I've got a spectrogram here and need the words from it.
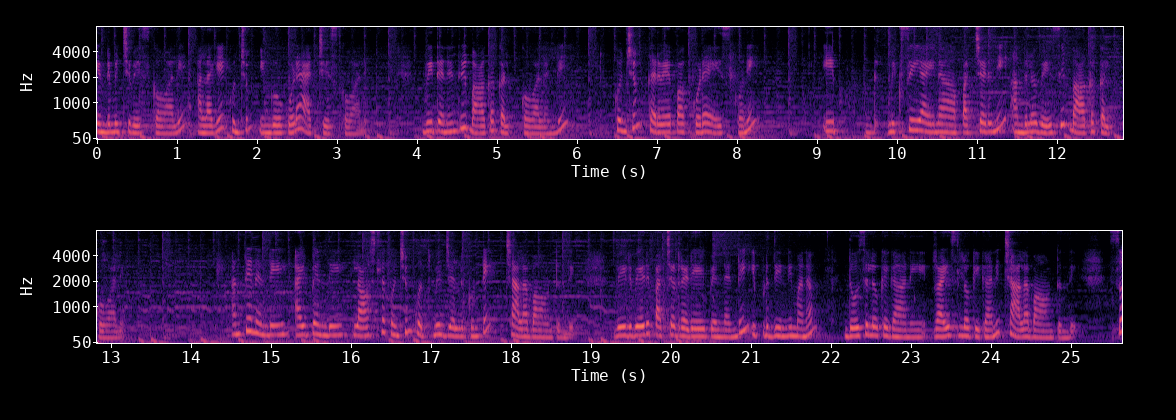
ఎండుమిర్చి వేసుకోవాలి అలాగే కొంచెం ఇంగువ కూడా యాడ్ చేసుకోవాలి. వీటన్నింటిని బాగా కలుపుకోవాలండి. కొంచెం కరివేపాకు కూడా వేసుకొని ఈ మిక్సీ అయిన పచ్చడిని అందులో వేసి బాగా కలుపుకోవాలి. అంతేనండి అయిపోయింది. లాస్ట్లో కొంచెం కొత్తిమీర జల్లుకుంటే చాలా బాగుంటుంది. వేడి వేడి పచ్చడి రెడీ అయిపోయిందండి. ఇప్పుడు దీన్ని మనం దోశలోకి కానీ రైస్లోకి కానీ చాలా బాగుంటుంది. సో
